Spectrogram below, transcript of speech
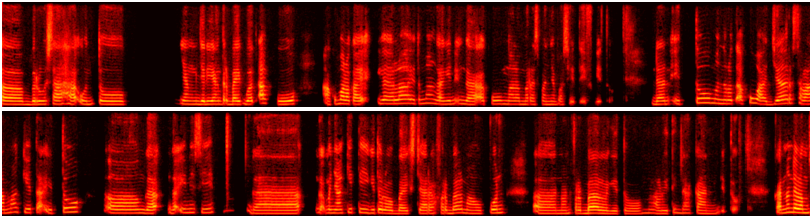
uh, berusaha untuk yang menjadi yang terbaik buat aku, aku malah kayak ya lah itu mah nggak gini nggak. Aku malah meresponnya positif gitu. Dan itu menurut aku wajar selama kita itu uh, nggak nggak ini sih nggak nggak menyakiti gitu loh baik secara verbal maupun uh, eh, non verbal gitu melalui tindakan gitu. Karena dalam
